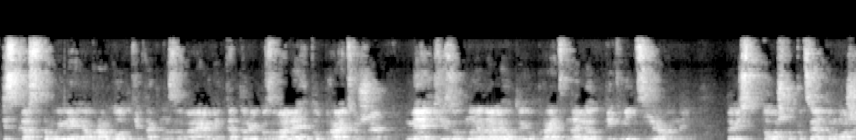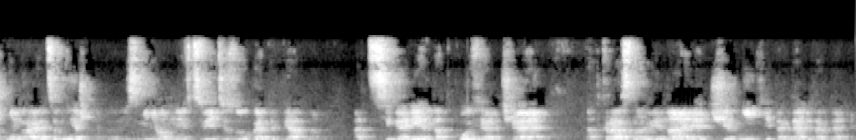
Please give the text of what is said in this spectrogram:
пескоструйной обработки, так называемый, который позволяет убрать уже мягкий зубной налет и убрать налет пигментированный. То есть то, что пациенту может не нравиться внешне, измененные в цвете зуба, это пятна от сигарет, от кофе, от чая, от красного вина и от черники и так далее, и так далее.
